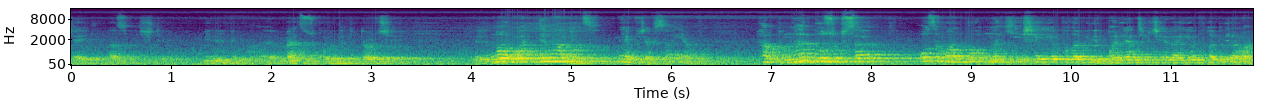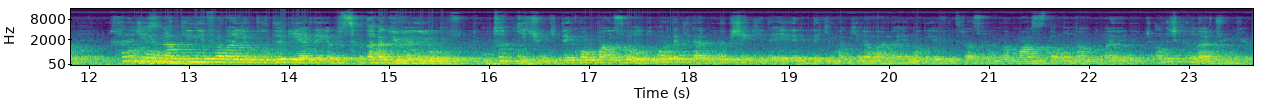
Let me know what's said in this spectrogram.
şey nasıl işte bilirubin, e, MET skorundaki dört şey. E, Normal devam et. Ne yapacaksan yap. Ha bunlar bozuksa o zaman bu nakil şey yapılabilir, bariatrik cerrahi yapılabilir ama karaciğer naklinin falan yapıldığı bir yerde yapılsa daha güvenli olur. Tut ki çünkü dekompanze oldu. Oradakiler bunu bir şekilde ellerindeki makinalarla hemodiyafiltrasyonla, Mars'la ondan buna yönelmiş. Alışkınlar çünkü.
